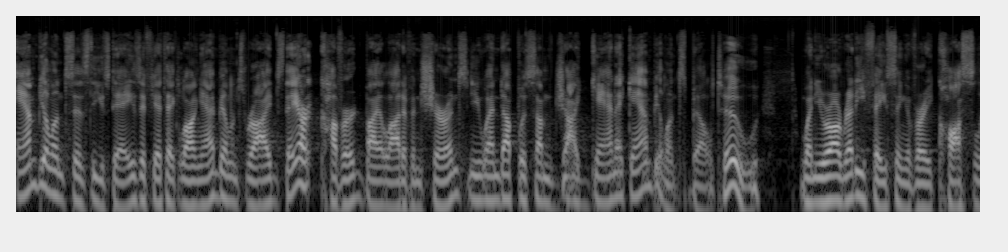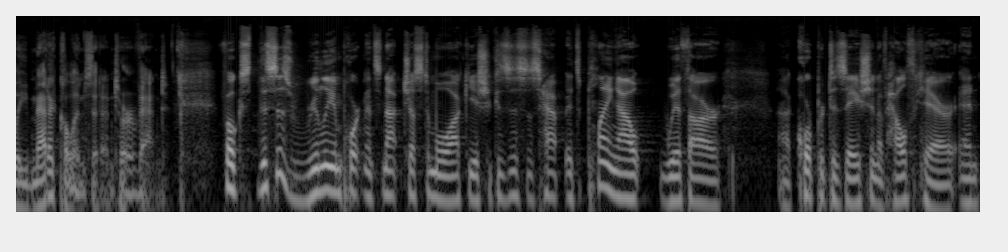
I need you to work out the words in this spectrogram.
ambulances these days, if you take long ambulance rides, they aren't covered by a lot of insurance, and you end up with some gigantic ambulance bill too when you're already facing a very costly medical incident or event. Folks, this is really important. It's not just a Milwaukee issue because this is hap- it's playing out with our uh, corporatization of healthcare and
